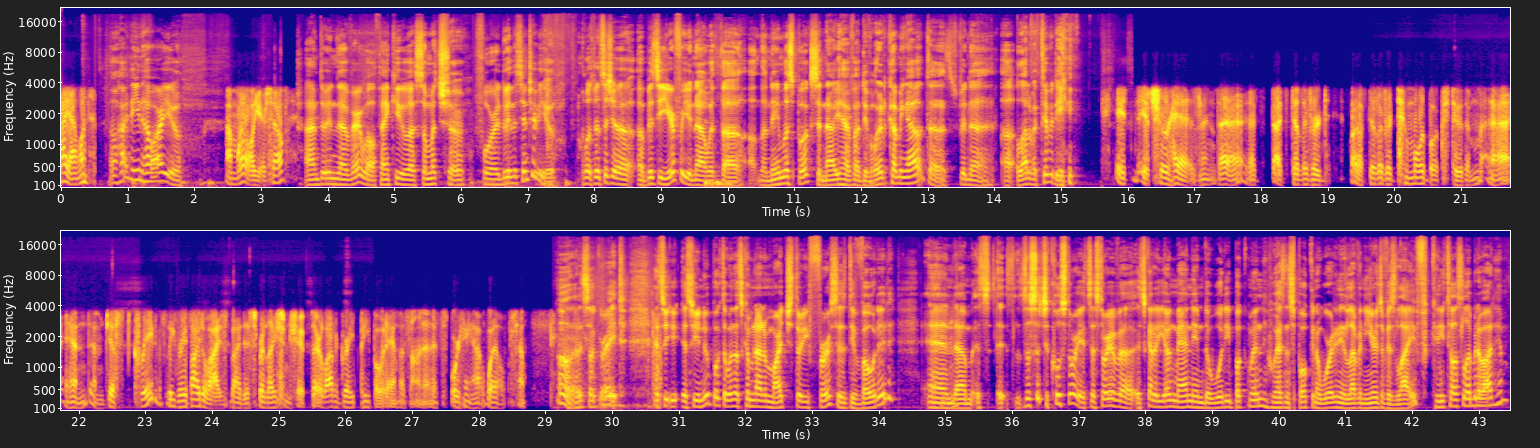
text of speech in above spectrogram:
Hi, Alan. Oh, hi, Dean. How are you? I'm well. Yourself? I'm doing uh, very well. Thank you uh, so much uh, for doing this interview. Well, it's been such a, a busy year for you now with uh, the Nameless books, and now you have Devoted coming out. Uh, it's been a, a lot of activity. It it sure has, and uh, I've, I've delivered I've delivered two more books to them, uh, and I'm just creatively revitalized by this relationship. There are a lot of great people at Amazon, and it's working out well. So. Oh, that is so great! And so, you, so your new book, the one that's coming out on March 31st, is Devoted, and mm-hmm. um, it's, it's, it's such a cool story. It's a story of a. It's got a young man named Woody Bookman who hasn't spoken a word in 11 years of his life. Can you tell us a little bit about him?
